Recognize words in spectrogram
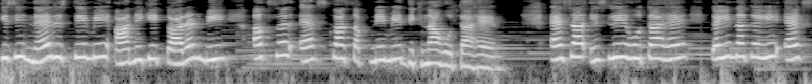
किसी नए रिश्ते में आने के कारण भी अक्सर एक्स का सपने में दिखना होता है। ऐसा इसलिए होता है, कहीं ना कहीं एक्स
